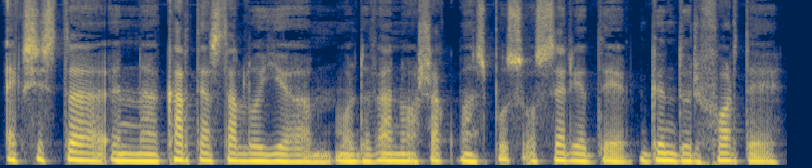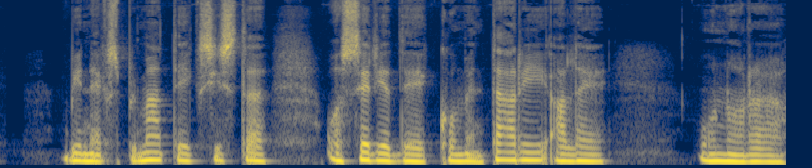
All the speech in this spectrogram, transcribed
Există în cartea asta lui uh, Moldoveanu, așa cum am spus, o serie de gânduri foarte bine exprimate, există o serie de comentarii ale unor uh,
